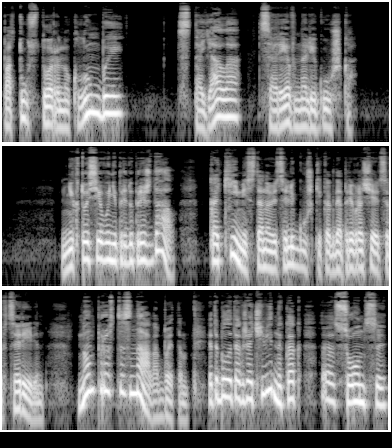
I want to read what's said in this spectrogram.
По ту сторону клумбы стояла царевна-лягушка. Никто Севу не предупреждал, какими становятся лягушки, когда превращаются в царевин, но он просто знал об этом. Это было так же очевидно, как э, солнце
